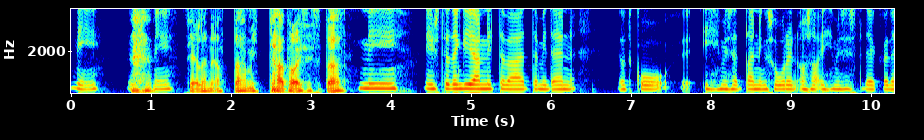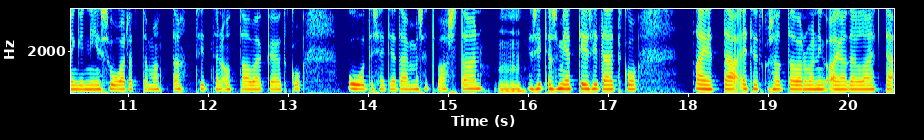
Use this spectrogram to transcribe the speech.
niin, just niin. Siellä ne ottaa mittaa toisistaan. Niin, niistä jotenkin jännittävää, että miten jotkut ihmiset tai niin suurin osa ihmisistä tiedätkö, jotenkin niin suodattamatta sitten ottaa vaikka jotkut uutiset ja tämmöiset vastaan. Mm. Ja sitten jos miettii sitä, että kun, tai että, että jotkut saattaa varmaan niin ajatella, että,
